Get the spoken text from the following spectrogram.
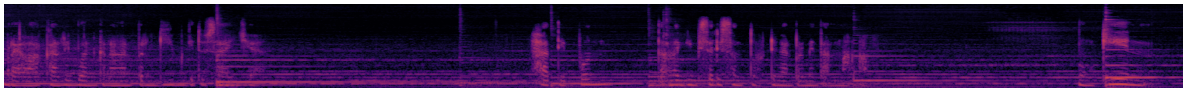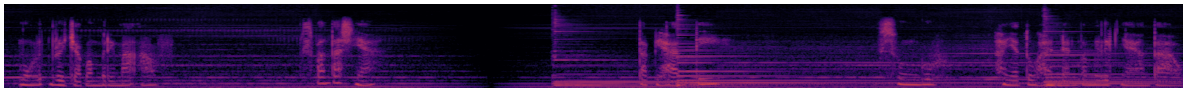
Merelakan ribuan kenangan pergi begitu saja. Hati pun tak lagi bisa disentuh dengan permintaan maaf. Mungkin mulut berucap memberi maaf. Sepantasnya. Tapi hati sungguh hanya Tuhan dan pemiliknya yang tahu.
